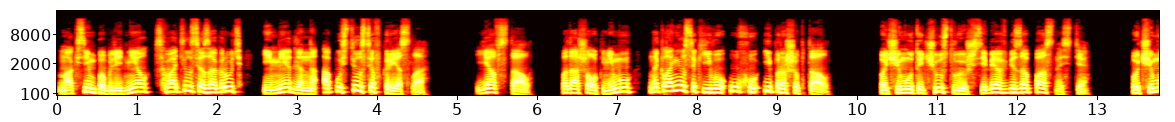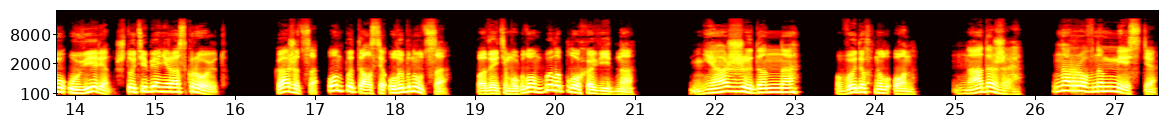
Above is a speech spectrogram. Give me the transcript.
Максим побледнел, схватился за грудь и медленно опустился в кресло. Я встал, подошел к нему, наклонился к его уху и прошептал. «Почему ты чувствуешь себя в безопасности? Почему уверен, что тебя не раскроют?» Кажется, он пытался улыбнуться. Под этим углом было плохо видно. «Неожиданно!» – выдохнул он. «Надо же! На ровном месте!»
